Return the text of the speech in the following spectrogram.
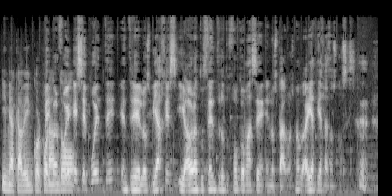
y me acabé incorporando. fue ese puente entre los viajes y ahora tu centro, tu foco más en, los pagos, ¿no? Ahí hacías las dos cosas.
